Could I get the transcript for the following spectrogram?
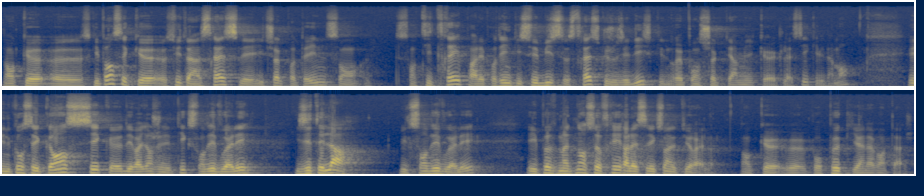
Donc, euh, euh, ce qu'ils pensent, c'est que suite à un stress, les heat shock protéines sont, sont, titrées par les protéines qui subissent ce stress, que je vous ai dit, ce qui est une réponse choc thermique euh, classique, évidemment. Et une conséquence, c'est que des variants génétiques sont dévoilés. Ils étaient là, ils sont dévoilés, et ils peuvent maintenant s'offrir à la sélection naturelle, donc, pour peu qu'il y ait un avantage.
